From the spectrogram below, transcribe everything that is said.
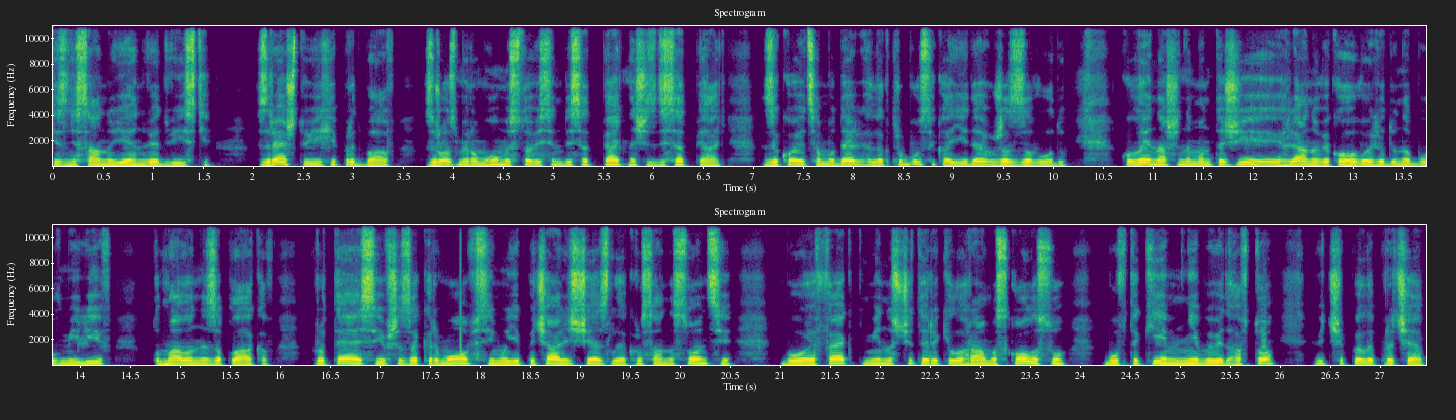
з Nissan ENV 200. Зрештою їх і придбав з розміром гуми 185 на 65, з якою ця модель електробусика їде вже з заводу. Коли на шиномонтажі глянув, якого вигляду набув мій лів, то мало не заплакав. Проте, сівши за кермо, всі мої печалі щезли, як роса на сонці, бо ефект мінус 4 кг з колесу був таким, ніби від авто відчепили причеп.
